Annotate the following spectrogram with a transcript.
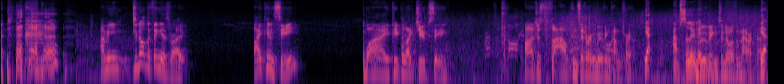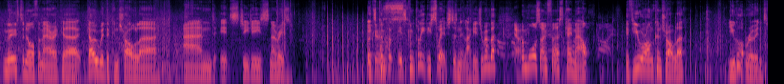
I mean, do you know what the thing is, right? I can see why people like Jukesy Grab some target. are just flat out considering moving country, Yep, absolutely. moving to North America. Yep, move to North America, go with the controller, and it's GG's no reason. It's, com- it's completely switched, isn't it, Lachy? Do you remember Yeah. when Warzone first came out? If you were on controller, you got ruined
